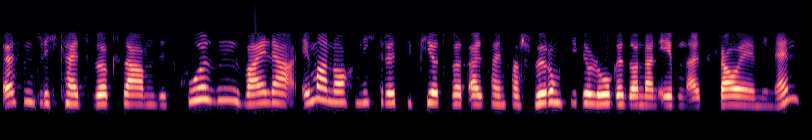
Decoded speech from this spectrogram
öffentlichkeitswirksamen Diskursen, weil er immer noch nicht rezipiert wird als ein Verschwörungsideologe, sondern eben als graue Eminenz.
